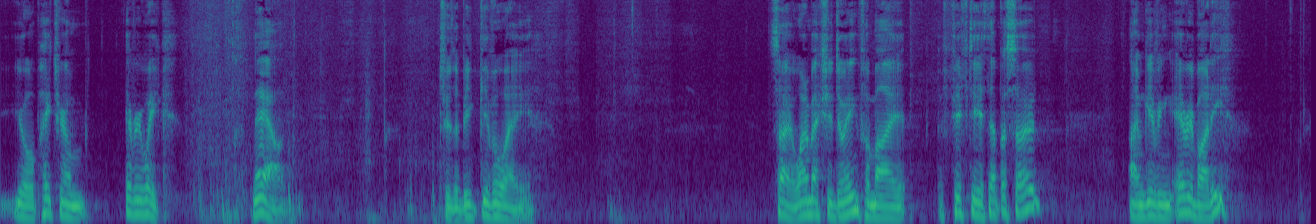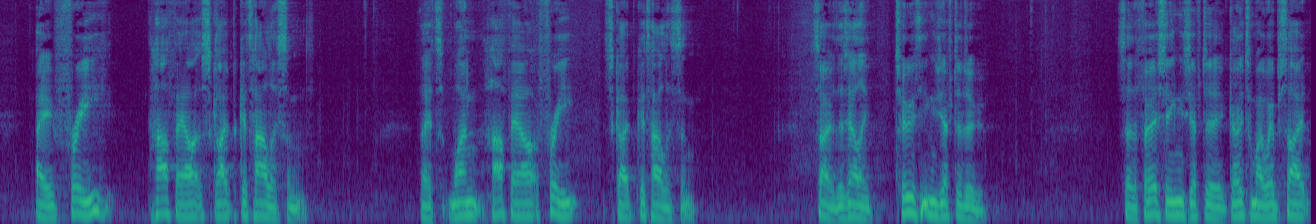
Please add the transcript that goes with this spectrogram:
your Patreon every week. Now, to the big giveaway. So, what I'm actually doing for my 50th episode, I'm giving everybody a free half hour Skype guitar lesson. That's one half hour free Skype guitar lesson. So there's only two things you have to do. So the first thing is you have to go to my website,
